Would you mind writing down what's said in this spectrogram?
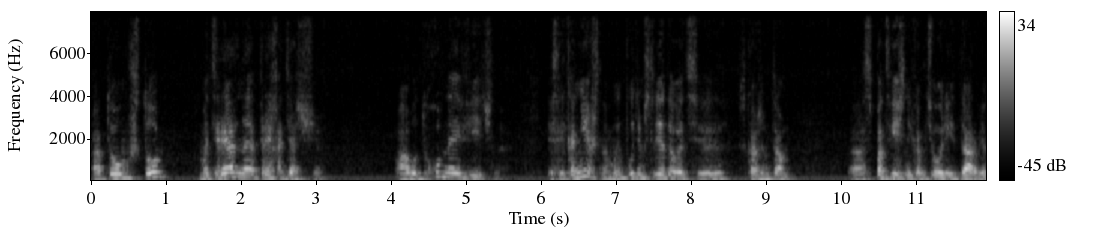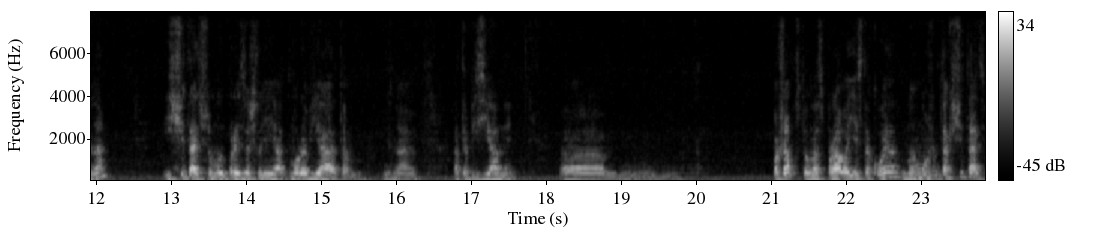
о том, что материальное приходящее, а вот духовное вечно. Если, конечно, мы будем следовать, э, скажем там, э, с подвижником теории Дарвина – и считать, что мы произошли от муравья, там, не знаю, от обезьяны, э, пожалуйста, у нас право есть такое, мы можем так считать.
